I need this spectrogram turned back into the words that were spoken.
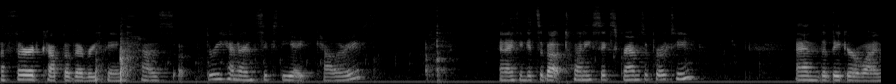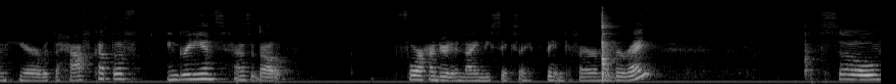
a third cup of everything has 368 calories. And I think it's about 26 grams of protein. And the bigger one here with the half cup of ingredients has about 496 I think if I remember right. So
